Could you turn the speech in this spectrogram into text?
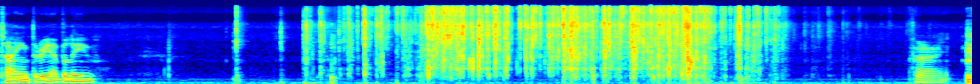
tying three, I believe. All right.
